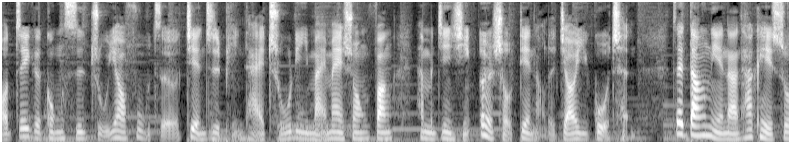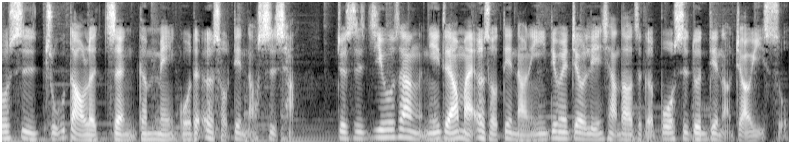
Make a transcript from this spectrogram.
哦，这个公司主要负责建制平台，处理买卖双方他们进行二手电脑的交易过程。在当年呢，它可以说是主导了整个美国的二手电脑市场。就是几乎上，你只要买二手电脑，你一定会就联想到这个波士顿电脑交易所。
